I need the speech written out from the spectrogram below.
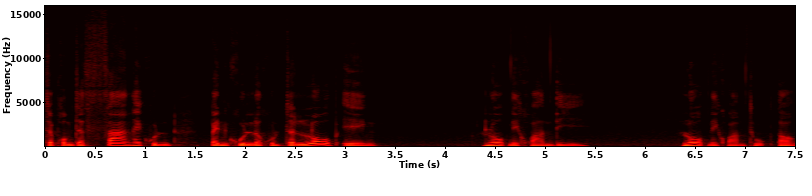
จะผมจะสร้างให้คุณเป็นคุณแล้วคุณจะโลภเอง โลภในความดี โลภในความถูกต้อง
